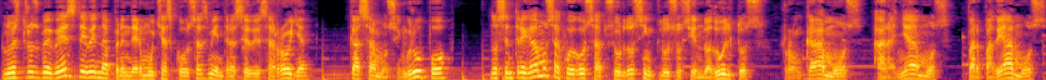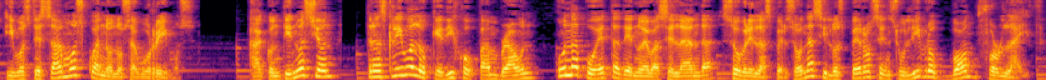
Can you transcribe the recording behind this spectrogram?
Nuestros bebés deben aprender muchas cosas mientras se desarrollan. Cazamos en grupo, nos entregamos a juegos absurdos incluso siendo adultos, roncamos, arañamos, parpadeamos y bostezamos cuando nos aburrimos. A continuación, transcribo lo que dijo Pam Brown, una poeta de Nueva Zelanda, sobre las personas y los perros en su libro Bond for Life.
